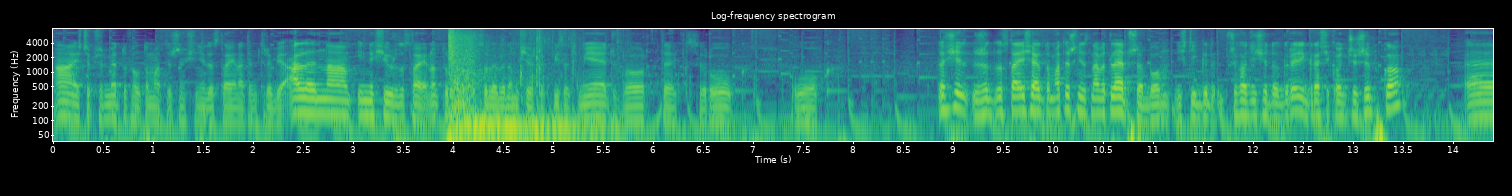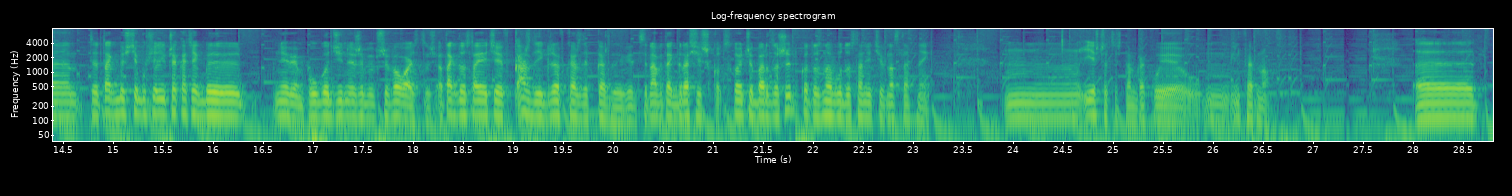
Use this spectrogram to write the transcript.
a, jeszcze przedmiotów automatycznych się nie dostaje na tym trybie, ale na innych się już dostaje. No to sobie będę musiał wpisać miecz, vortex, róg, łuk. To się, że dostaje się automatycznie jest nawet lepsze, bo jeśli przychodzi się do gry i gra się kończy szybko, to tak byście musieli czekać jakby, nie wiem, pół godziny, żeby przywołać coś. A tak dostajecie w każdej grze, w każdej, w każdej, więc nawet jak gra się skończy bardzo szybko, to znowu dostaniecie w następnej. Mm, jeszcze coś tam brakuje, Inferno. E,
